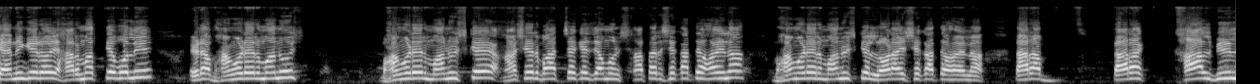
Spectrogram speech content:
ক্যানিংয়ের ওই হারমাতকে বলি এটা ভাঙড়ের মানুষ। ভাঙড়ের মানুষকে হাঁসের বাচ্চাকে যেমন সাঁতার শেখাতে হয় না, ভাঙড়ের মানুষকে লড়াই শেখাতে হয় না। তারা তারা খাল, বিল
